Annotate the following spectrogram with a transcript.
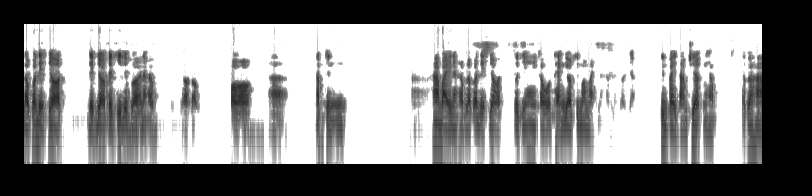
เราก็เด็ดยอด เด็ดยอดไปที่เรียบร้อยนะครับ ยอดออกพออ่านับถึงห้าใบนะครับ แล้วก็เด็ดยอดเพื่อที่ให้เขาแทงยอดขึ้นมาใหม่นะครับแล้วก็จะขึ้นไปตามเชือกนะครับ แล้วก็หา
